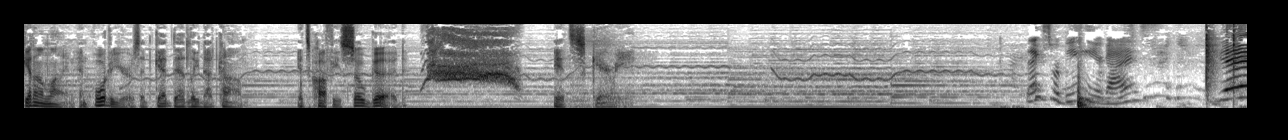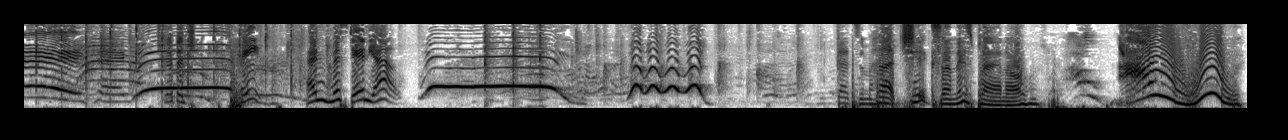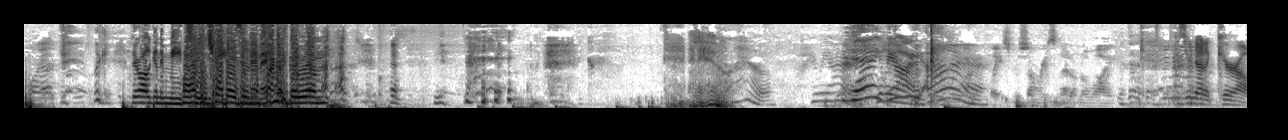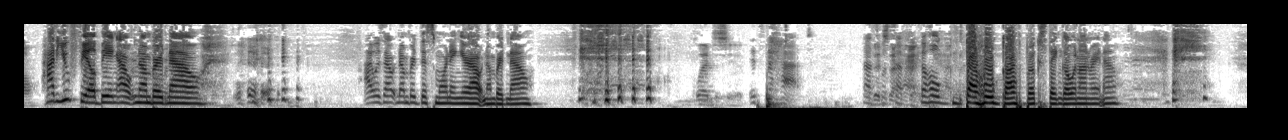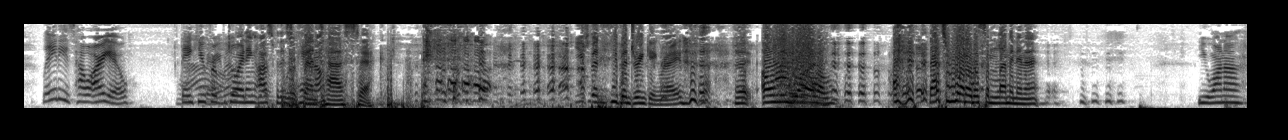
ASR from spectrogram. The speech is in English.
get online and order yours at getdeadly.com. It's coffee so good, it's scary. Thanks for being here, guys. Yay, Kate! Got the Kate and Miss Danielle. Woo! Woo, woo, woo, woo! Got some hot chicks on this panel. Ow! Woo! They're all going to meet All you the troubles in the front of the room. Hello. Hello. Here we are. Yeah, here we are. We are. place for some reason. I don't know why. Because you're not a girl. How do you feel being outnumbered now? I was outnumbered this morning. You're outnumbered now. Glad to see it. It's the hat. That's, That's what's the up. The whole that whole Garth Brooks thing going on right now. Ladies, how are you? Thank you for joining us for this We're panel. fantastic. You've been you've been drinking, right? Uh, only one. That's water with some lemon in it. You wanna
